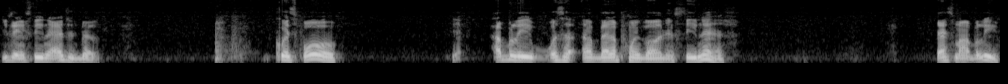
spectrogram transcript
you saying Steve Nash is better. Chris Paul, I believe, was a, a better point guard than Steve Nash. That's my belief.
